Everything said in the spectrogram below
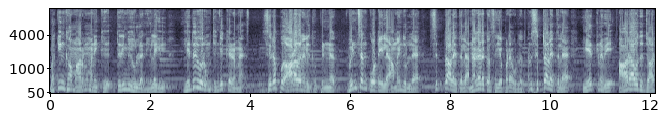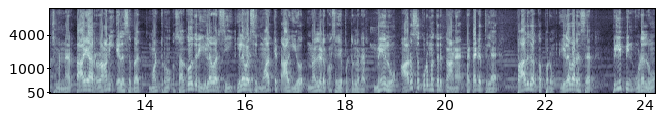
பக்கிங்ஹாம் அரண்மனைக்கு திரும்பியுள்ள நிலையில் எதிர்வரும் திங்கட்கிழமை சிறப்பு ஆராதனைகளுக்கு பின்னர் வின்சன் கோட்டையில் அமைந்துள்ள சிற்றாலயத்தில் நல்லடக்கம் செய்யப்பட உள்ளது. அந்த சிற்றாலயத்தில் ஏற்கனவே ஆறாவது ஜார்ஜ் மன்னர் தாயார் ராணி எலிசபெத் மற்றும் சகோதரி இளவரசி இளவரசி மார்க்கெட் ஆகியோர் நல்லடக்கம் செய்யப்பட்டுள்ளனர். மேலும் அரசு குடும்பத்திற்கான பெட்டகத்தில் பாதுகாக்கப்படும் இளவரசர் பிலிப்பின் உடலும்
